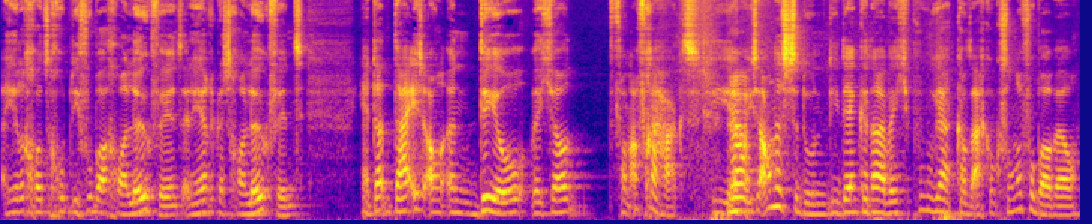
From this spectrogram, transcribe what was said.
hele grote groep die voetbal gewoon leuk vindt... en Heracles gewoon leuk vindt... Ja, dat, daar is al een deel, weet je wel, van afgehaakt. Die Ja. iets anders te doen. Die denken, nou, weet je, poeh, ja, ik kan het eigenlijk ook zonder voetbal wel.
